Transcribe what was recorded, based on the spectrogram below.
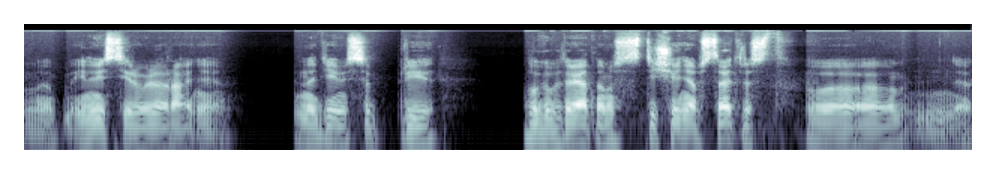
э, инвестировали ранее. Надеемся, при благоприятном стечении обстоятельств, э,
